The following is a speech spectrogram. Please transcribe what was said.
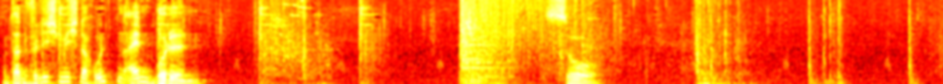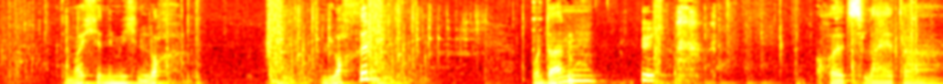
Und dann will ich mich nach unten einbuddeln. So. Dann mache ich hier nämlich ein Loch. Ein Loch drin. Und dann Tschüss. Holzleiter.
